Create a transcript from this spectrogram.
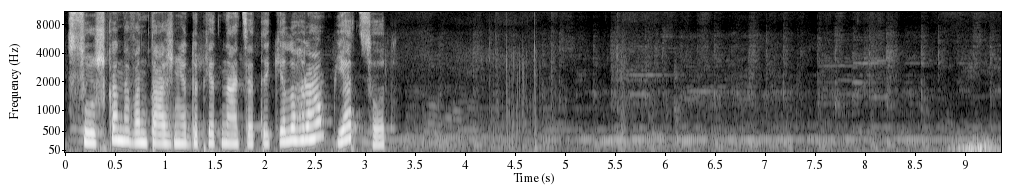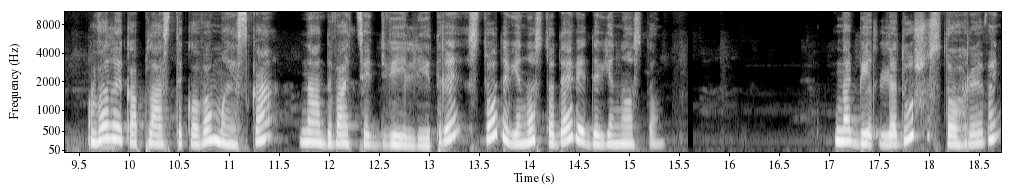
Сушка навантаження до 15 кг 500. Велика пластикова миска на 22 літри 199,90. Набір для душу 100 гривень.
